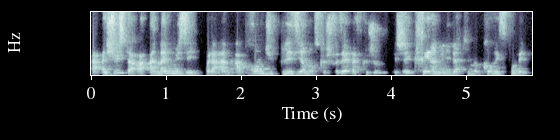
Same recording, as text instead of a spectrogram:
à, juste à, m'amuser, voilà, à, prendre du plaisir dans ce que je faisais parce que j'ai créé un univers qui me correspondait.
